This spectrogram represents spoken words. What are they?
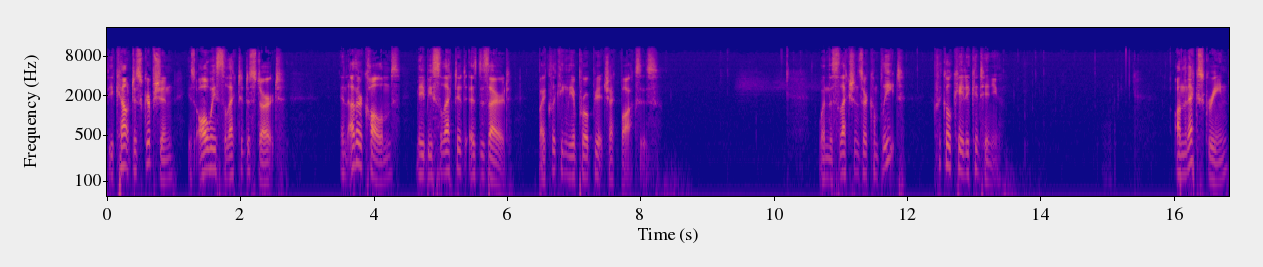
The account description is always selected to start, and other columns may be selected as desired by clicking the appropriate checkboxes. When the selections are complete, click OK to continue. On the next screen,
